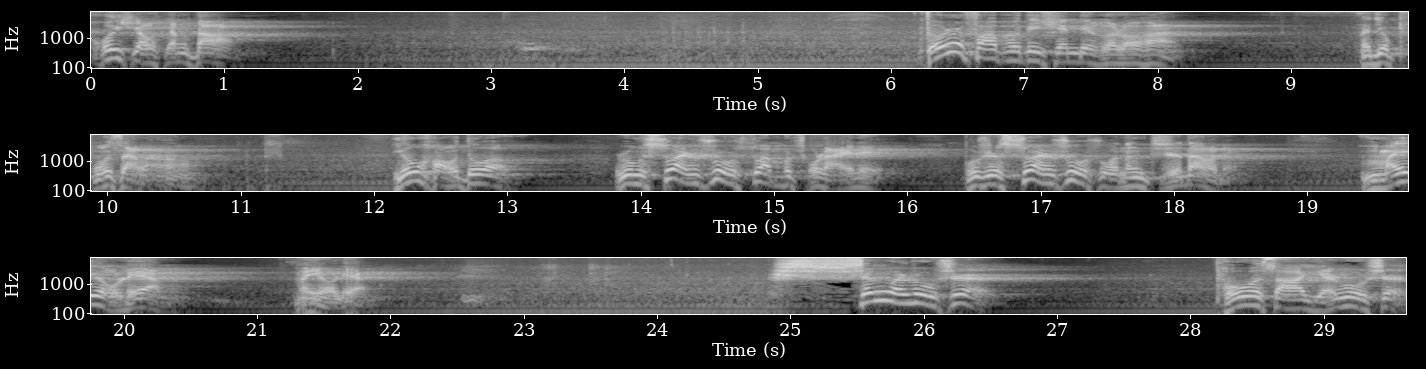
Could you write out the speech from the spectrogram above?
回小向大，都是发菩提心的阿罗汉，那就菩萨了啊。有好多用算术算不出来的，不是算术所能知道的。没有量，没有了。声闻入世，菩萨也入世。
